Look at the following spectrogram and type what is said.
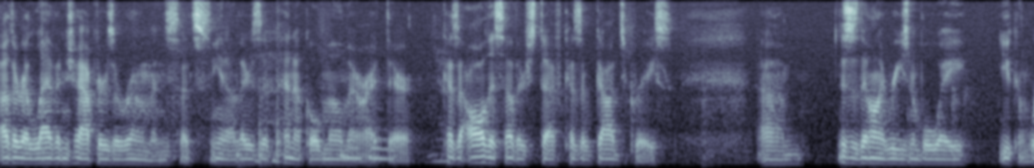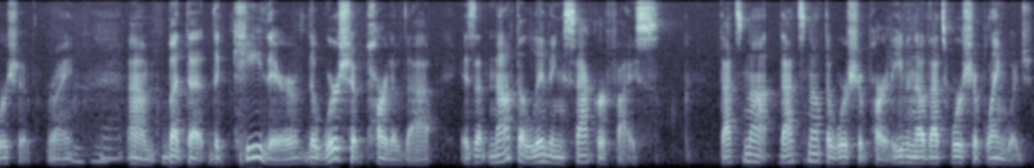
other 11 chapters of Romans, that's, you know, there's a pinnacle moment right there because of all this other stuff, because of God's grace. Um, this is the only reasonable way you can worship, mm-hmm. right? Um, but the, the key there, the worship part of that, is that not the living sacrifice. That's not that's not the worship part, even though that's worship language.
